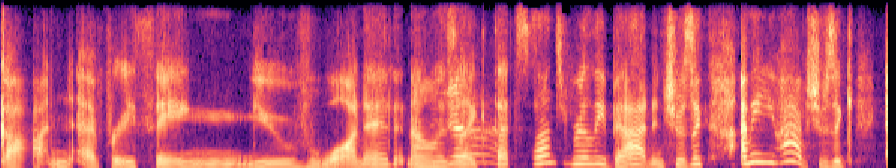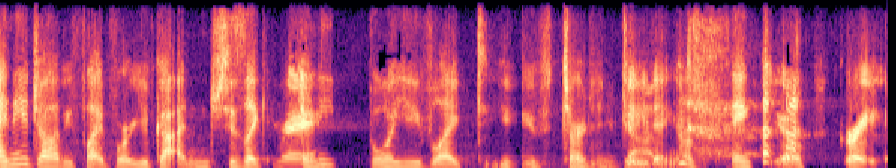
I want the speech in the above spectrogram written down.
gotten everything you've wanted," and I was yeah. like, "That sounds really bad." And she was like, "I mean, you have." She was like, "Any job you applied for, you've gotten." She's like, right. "Any boy you've liked, you've started dating." I was like, "Thank you, great,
